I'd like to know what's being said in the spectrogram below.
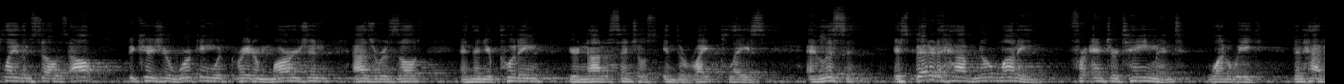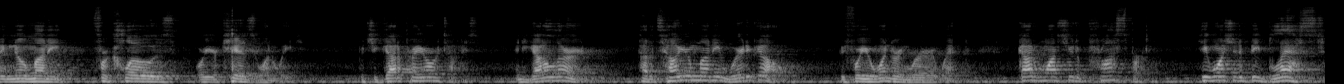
play themselves out because you're working with greater margin as a result. And then you're putting your non essentials in the right place. And listen, it's better to have no money for entertainment one week than having no money for clothes or your kids one week. But you got to prioritize and you got to learn how to tell your money where to go before you're wondering where it went. God wants you to prosper, He wants you to be blessed,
